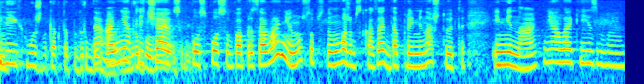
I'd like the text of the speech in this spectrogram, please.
или их можно как-то по-другому? Да, они отличаются по способу образования. Ну, собственно, мы можем сказать да, про имена, что это имена неологизмы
